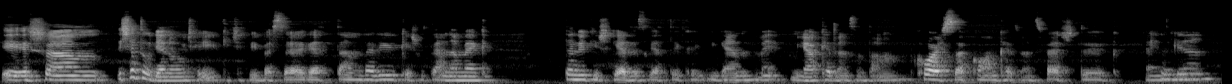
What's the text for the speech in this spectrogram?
És, um, és hát ugyanúgy, hogy kicsit így beszélgettem velük, és utána meg de ők is kérdezgették, hogy igen, mi, mi a kedvenc, nem tudom, korszakon, kedvenc festők. ennyi. Igen,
